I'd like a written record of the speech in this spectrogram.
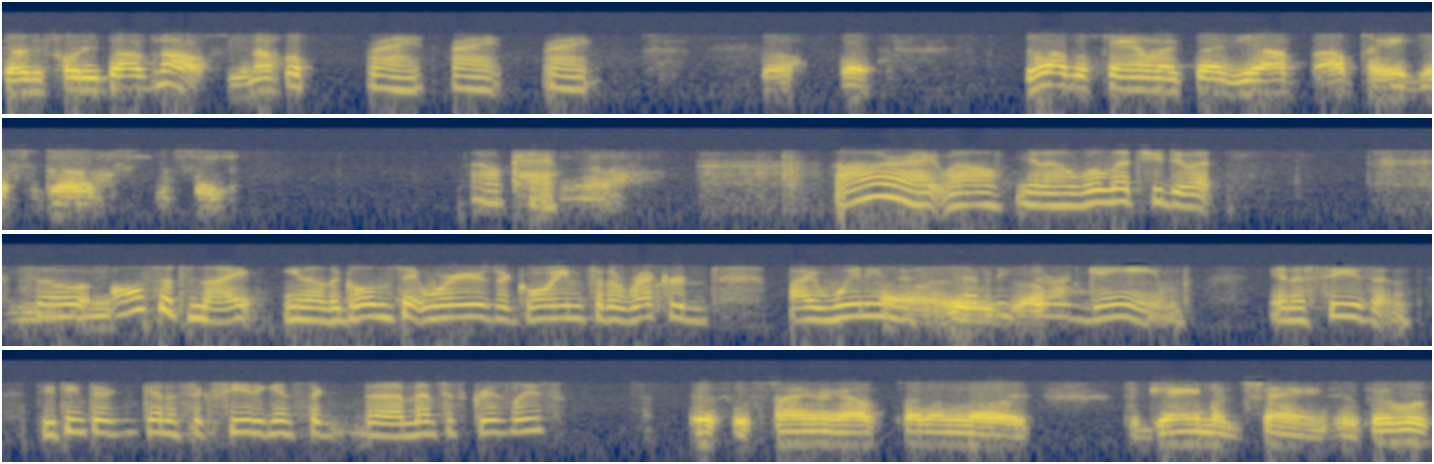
thirty, forty thousand dollars. You know. Right, right, right. So, but if I was a fan like that, yeah, I'll, I'll pay just to go and see. Okay. You know. All right. Well, you know, we'll let you do it. So Mm-hmm. also tonight, you know, the Golden State Warriors are going for the record by winning the here 73rd game in a season. Do you think they're going to succeed against the, the Memphis Grizzlies? It's the same thing I was telling Lloyd. The game had changed. If it was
